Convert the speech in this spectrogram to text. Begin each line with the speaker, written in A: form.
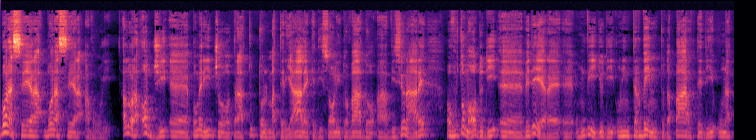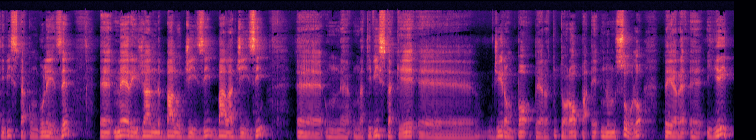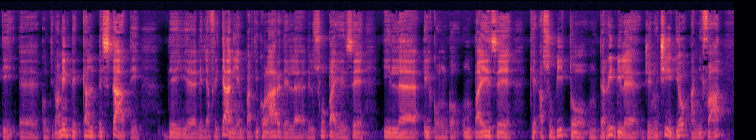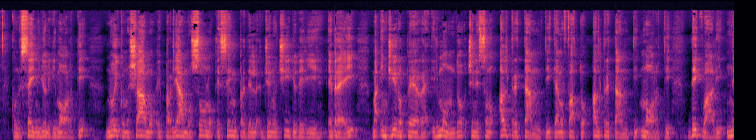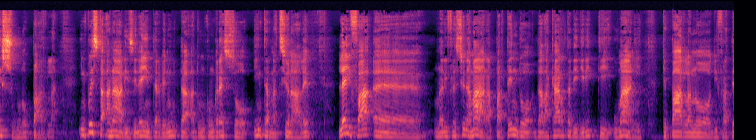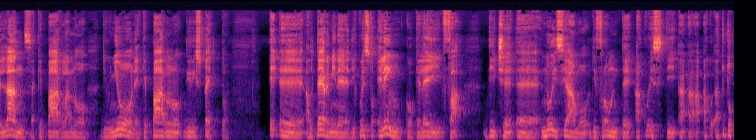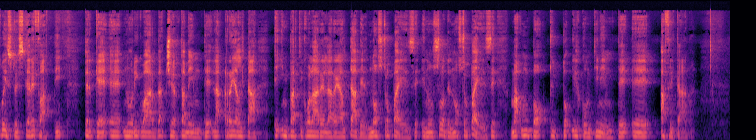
A: Buonasera, buonasera a voi. Allora, oggi eh, pomeriggio, tra tutto il materiale che di solito vado a visionare, ho avuto modo di eh, vedere eh, un video di un intervento da parte di un'attivista congolese, eh, Mary Jean Balogisi, Balagisi, eh, un, un, attivista che eh, gira un po' per tutta Europa e non solo, per eh, i diritti eh, continuamente calpestati dei, eh, degli africani e in particolare del, del suo paese, il, il, Congo, un paese che ha subito un terribile genocidio anni fa con 6 milioni di morti. Noi conosciamo e parliamo solo e sempre del genocidio degli ebrei, ma in giro per il mondo ce ne sono altrettanti che hanno fatto altrettanti morti, dei quali nessuno parla. In questa analisi lei è intervenuta ad un congresso internazionale, lei fa eh, una riflessione amara partendo dalla Carta dei diritti umani che parlano di fratellanza, che parlano di unione, che parlano di rispetto. E eh, al termine di questo elenco che lei fa dice eh, noi siamo di fronte a, questi, a, a, a tutto questo esterefatti perché eh, non riguarda certamente la realtà e in particolare la realtà del nostro paese e non solo del nostro paese ma un po' tutto il continente eh, africano.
